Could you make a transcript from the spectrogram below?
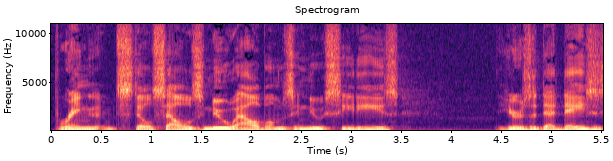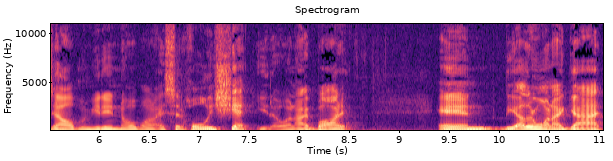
bring still sells new albums and new CDs. Here's a Dead Daisies album you didn't know about. I said, "Holy shit!" You know, and I bought it. And the other one I got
